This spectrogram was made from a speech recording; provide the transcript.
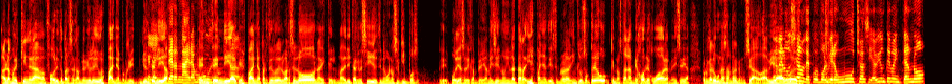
hablamos de quién era favorito para ser campeón. Yo le digo España, porque yo Que la entendía. interna era muy entendía que España, a partir del Barcelona y que el Madrid ha crecido y tiene buenos equipos, eh, podía salir campeón. Ya me dice, no, Inglaterra y España tiene este problema. Incluso creo que no están las mejores jugadoras, me dice ella, porque algunas han renunciado. Había algo de eso. renunciaron, después volvieron muchas y había un tema interno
